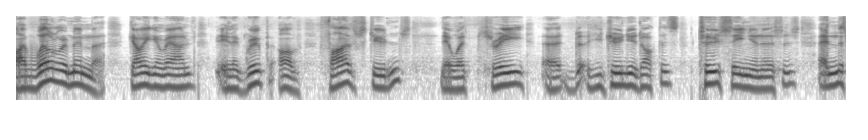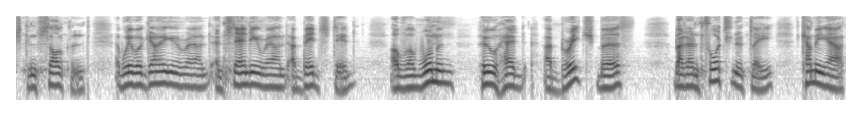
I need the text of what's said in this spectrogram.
I well remember going around in a group of five students. There were three uh, junior doctors, two senior nurses, and this consultant. We were going around and standing around a bedstead of a woman who had a breech birth, but unfortunately, coming out,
